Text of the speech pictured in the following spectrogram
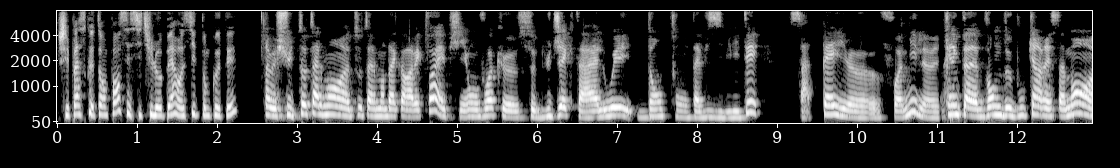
Je sais pas ce que tu en penses et si tu l'opères aussi de ton côté. Ah, je suis totalement euh, totalement d'accord avec toi et puis on voit que ce budget que tu as alloué dans ton ta visibilité, ça paye euh, fois mille. Rien que ta vente de bouquins récemment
